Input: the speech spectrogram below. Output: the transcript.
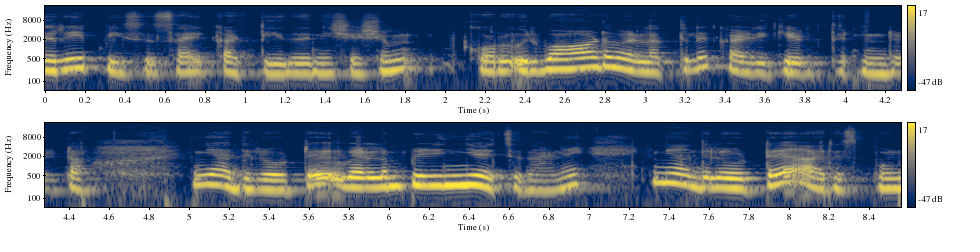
ചെറിയ പീസസായി കട്ട് ചെയ്തതിന് ശേഷം കുറേ ഒരുപാട് വെള്ളത്തിൽ കഴുകി എടുത്തിട്ടുണ്ട് കേട്ടോ. ഇനി അതിലോട്ട് വെള്ളം പിഴിഞ്ഞ് വെച്ചതാണ്. ഇനി അതിലോട്ട് അര സ്പൂൺ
